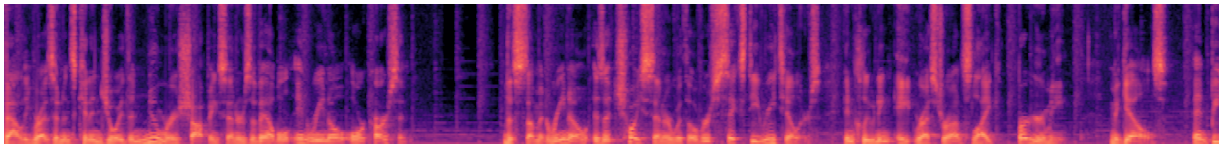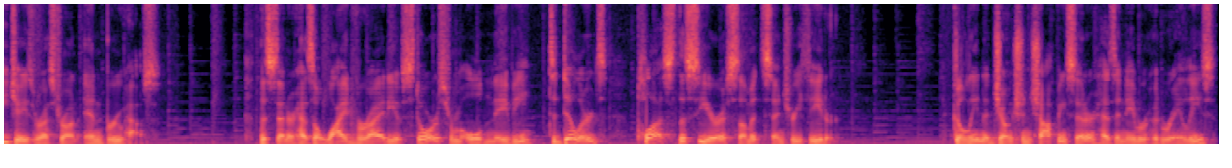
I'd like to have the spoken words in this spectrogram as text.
Valley residents can enjoy the numerous shopping centers available in Reno or Carson, the Summit Reno is a choice center with over 60 retailers, including 8 restaurants like Burger Me, Miguel's, and BJ's Restaurant and Brewhouse. The center has a wide variety of stores from Old Navy to Dillard's, plus the Sierra Summit Century Theater. Galena Junction Shopping Center has a neighborhood Raley's,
